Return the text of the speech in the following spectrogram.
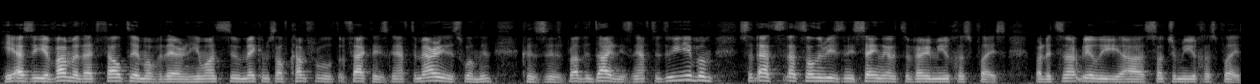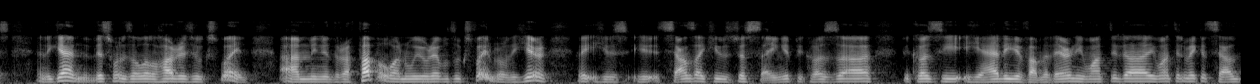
He has a yavama that fell to him over there, and he wants to make himself comfortable with the fact that he's going to have to marry this woman because his brother died, and he's going to have to do yibum. So that's that's the only reason he's saying that it's a very miyuchas place, but it's not really uh, such a miyuchas place. And again, this one is a little harder to explain. Um, meaning the Rav Papa one we were able to explain, but over here he was. He, it sounds like he was just saying it because uh, because he, he had a yavama there, and he wanted. Uh, he wanted to make it sound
